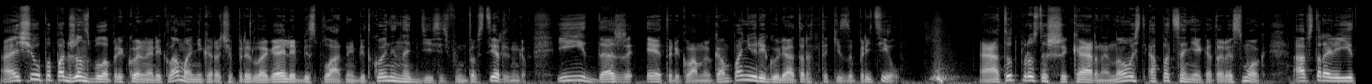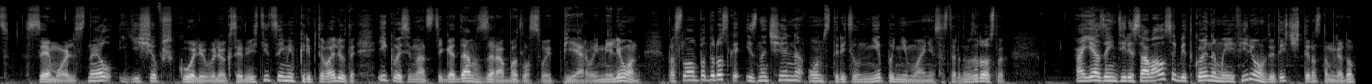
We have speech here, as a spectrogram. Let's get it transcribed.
А еще у Папа Джонс была прикольная реклама, они, короче, предлагали бесплатные биткоины на 10 фунтов стерлингов. И даже эту рекламную кампанию регулятор таки запретил. А тут просто шикарная новость о пацане, который смог. Австралиец Сэмуэль Снелл еще в школе увлекся инвестициями в криптовалюты и к 18 годам заработал свой первый миллион. По словам подростка, изначально он встретил непонимание со стороны взрослых. А я заинтересовался биткоином и эфириумом в 2014 году.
